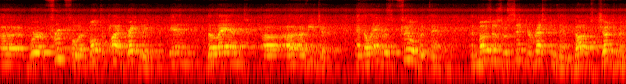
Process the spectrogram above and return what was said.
uh, were fruitful and multiplied greatly in the land uh, uh, of Egypt, and the land was filled with them. And Moses was sent to rescue them. God's judgment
